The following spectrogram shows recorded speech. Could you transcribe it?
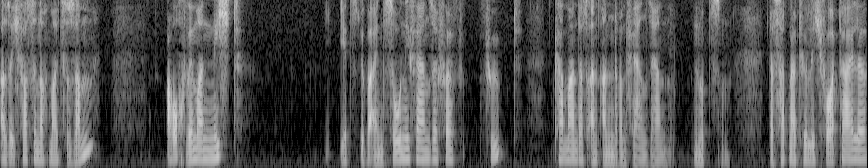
Also ich fasse nochmal zusammen. Auch wenn man nicht jetzt über einen Sony-Fernseher verfügt, kann man das an anderen Fernsehern nutzen. Das hat natürlich Vorteile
